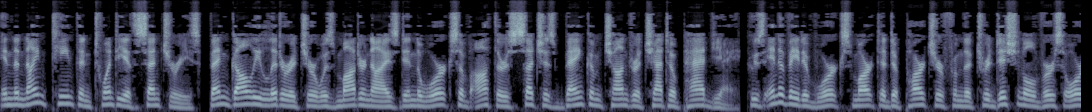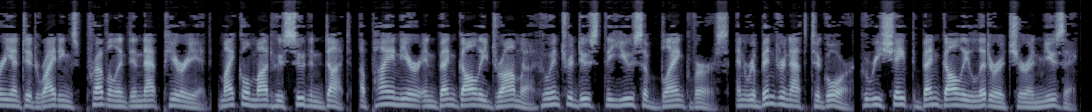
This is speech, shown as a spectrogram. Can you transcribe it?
In the 19th and 20th centuries, Bengali literature was modernized in the works of authors such as Bankim Chandra Chattopadhyay, whose innovative works marked a departure from the traditional verse-oriented writings prevalent in that period, Michael Madhusudan Dutt, a pioneer in Bengali drama who introduced the use of blank verse, and Rabindranath Tagore, who reshaped Bengali literature and music.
